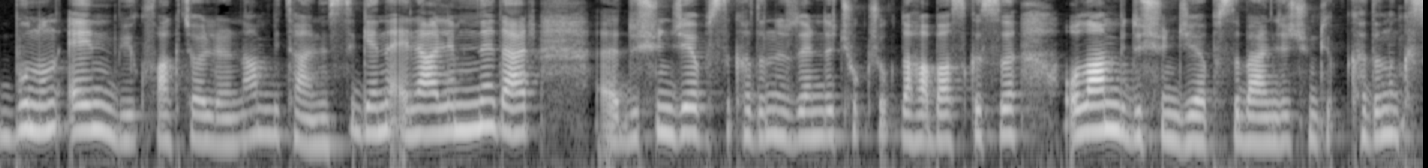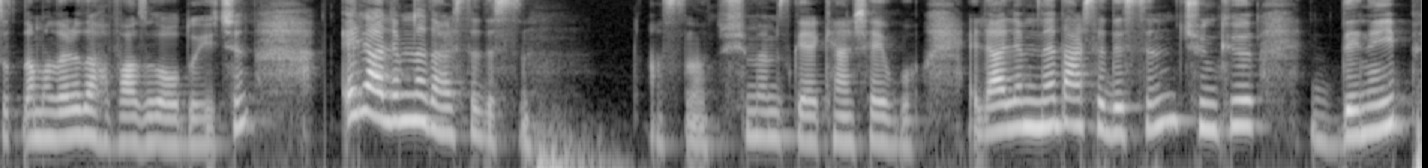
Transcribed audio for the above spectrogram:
bunun en büyük faktörlerinden bir tanesi. Gene el alem ne der? E, düşünce yapısı kadın üzerinde çok çok daha baskısı olan bir düşünce yapısı bence. Çünkü kadının kısıtlamaları daha fazla olduğu için. El alem ne derse desin. Aslında düşünmemiz gereken şey bu. El alem ne derse desin çünkü deneyip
